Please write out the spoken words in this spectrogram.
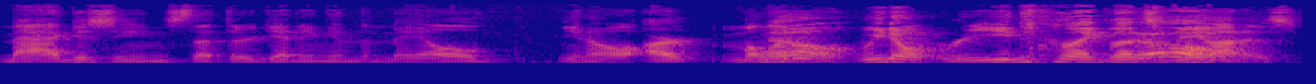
magazines that they're getting in the mail. You know, our millenn- No. we don't read. like, let's No. be honest.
